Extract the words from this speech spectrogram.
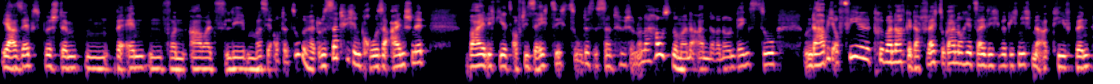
ja, selbstbestimmten Beenden von Arbeitsleben, was ja auch dazugehört. Und es ist natürlich ein großer Einschnitt, weil ich gehe jetzt auf die 60 zu, das ist natürlich schon eine Hausnummer, eine andere. Ne? Und denkst so, und da habe ich auch viel drüber nachgedacht, vielleicht sogar noch jetzt, seit ich wirklich nicht mehr aktiv bin,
